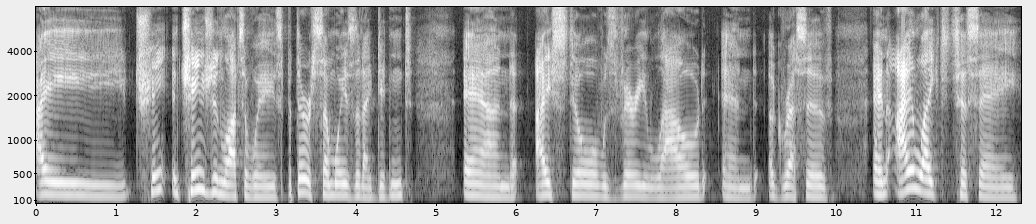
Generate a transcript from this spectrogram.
I cha- changed in lots of ways, but there were some ways that I didn't. And I still was very loud and aggressive. And I liked to say,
